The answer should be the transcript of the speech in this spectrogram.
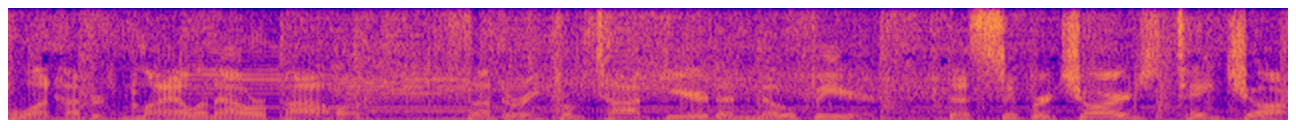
100 mile an hour power, thundering from top gear to no fear. The supercharged take charge.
